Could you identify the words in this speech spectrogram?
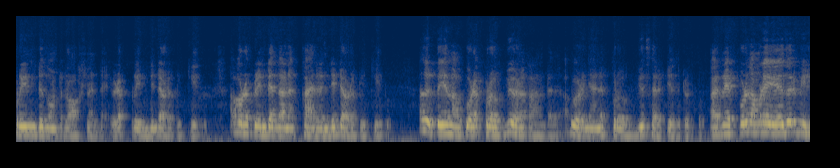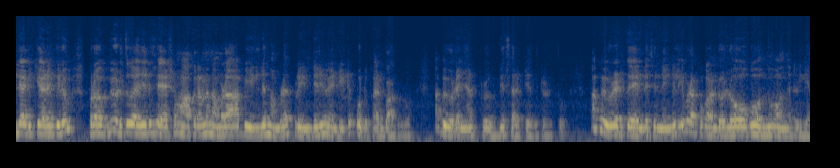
പ്രിന്റ് എന്ന് പറഞ്ഞിട്ടൊരു ഓപ്ഷൻ ഉണ്ട്. ഇവിടെ പ്രിന്റിന്റെ അവിടെ ക്ലിക്ക് ചെയ്തു. അപ്പോൾ ഇവിടെ പ്രിന്റ് എന്താണ്? കറണ്ടിന്റെ അവിടെ ക്ലിക്ക് ചെയ്തു. അത് എടുത്ത് കഴിഞ്ഞാൽ നമുക്ക് ഇവിടെ പ്രവ്യൂ ആണ് കാണേണ്ടത്. അപ്പോൾ ഇവിടെ ഞാൻ പ്രവ്യൂ സെലക്ട് ചെയ്തിട്ട് എടുത്തു കാരണം എപ്പോഴും നമ്മൾ ഏതൊരു ബില്ല് അടിക്കുകയാണെങ്കിലും പ്രവ്യൂ എടുത്തു കഴിഞ്ഞതിന് ശേഷം മാത്രമാണ് നമ്മൾ ആ ബില്ല് നമ്മൾ പ്രിന്റിന് വേണ്ടിയിട്ട് കൊടുക്കാൻ പാടുള്ളൂ. അപ്പോൾ ഇവിടെ ഞാൻ പ്രവ്യൂ സെലക്ട് ചെയ്തിട്ട് എടുത്തു അപ്പോൾ ഇവിടെ എടുത്ത് കഴിഞ്ഞിട്ടുണ്ടെങ്കിൽ ഇവിടെ ഇപ്പോൾ കണ്ടു ലോഗോ ഒന്നും വന്നിട്ടില്ല.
